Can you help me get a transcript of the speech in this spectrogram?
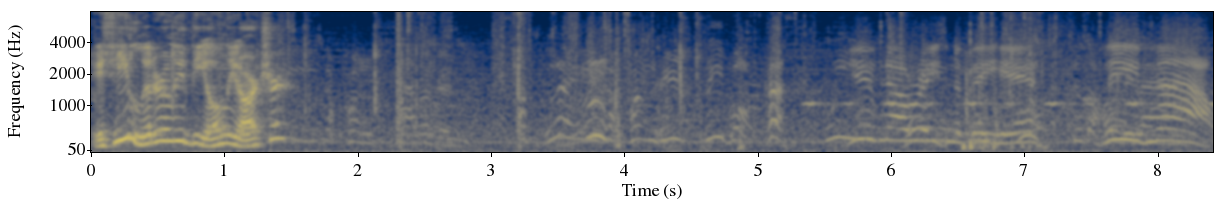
Is he literally the only archer? You've no reason to be here. Leave now.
